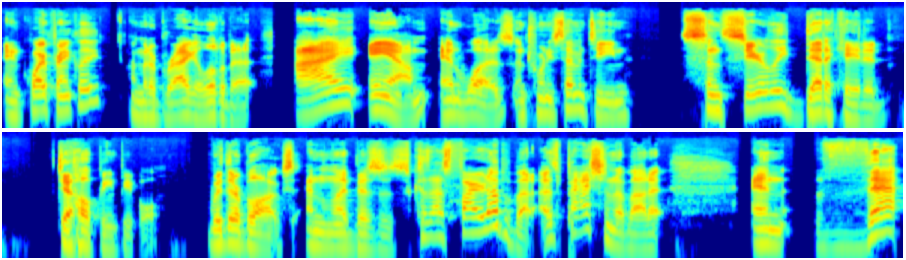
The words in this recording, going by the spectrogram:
And quite frankly, I'm going to brag a little bit. I am and was in 2017 sincerely dedicated to helping people with their blogs and my business because I was fired up about it. I was passionate about it. And that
